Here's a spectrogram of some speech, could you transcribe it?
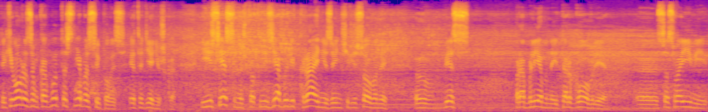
Таким образом, как будто с неба сыпалась эта денежка. И естественно, что князья были крайне заинтересованы э, в беспроблемной торговле э, со своими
